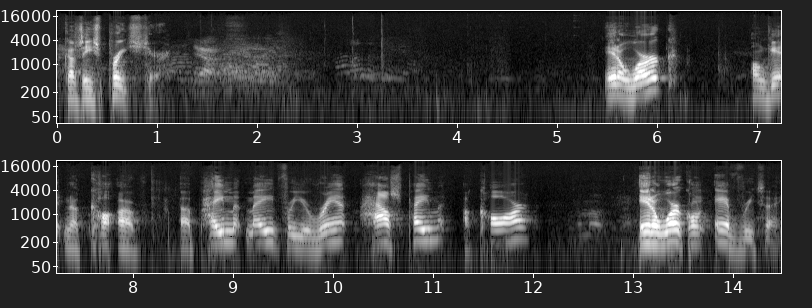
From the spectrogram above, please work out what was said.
because he's preached here. It'll work on getting a, car, a, a, payment made for your rent, house payment, a car. It'll work on everything.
